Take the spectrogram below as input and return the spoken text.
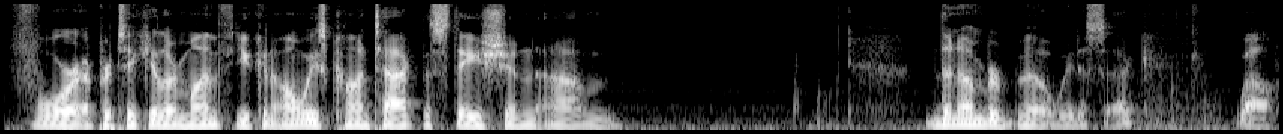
for a particular month, you can always contact the station. Um, the number, oh, wait a sec. Well,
